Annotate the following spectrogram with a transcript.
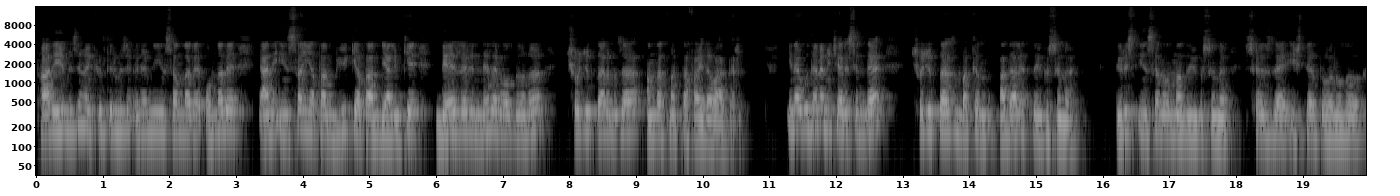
tarihimizin ve kültürümüzün önemli insanları, onları yani insan yapan, büyük yapan diyelim ki değerlerin neler olduğunu çocuklarımıza anlatmakta fayda vardır. Yine bu dönem içerisinde çocukların bakın adalet duygusunu, dürüst insan olma duygusunu, sözle, işte doğruluğu,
